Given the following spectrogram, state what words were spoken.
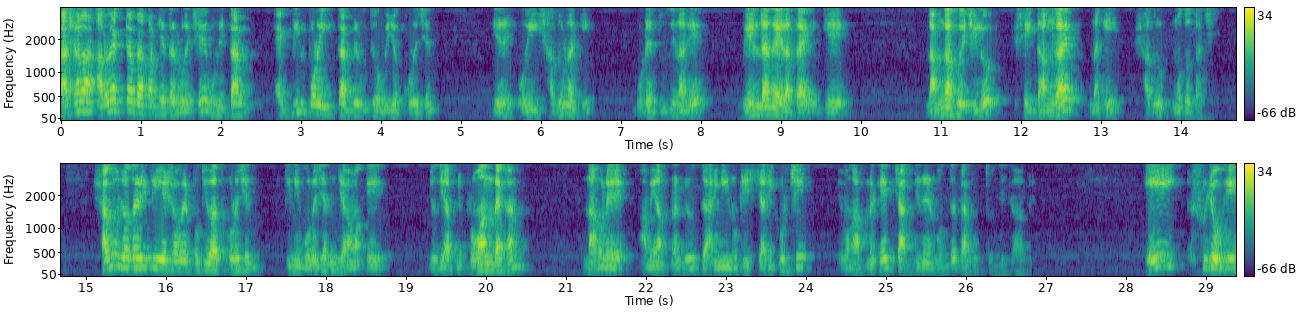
তাছাড়া আরও একটা ব্যাপার যেটা রয়েছে, উনি তার একদিন পরেই তার বিরুদ্ধে অভিযোগ করেছেন যে ওই সাধু নাকি ভোটের দুদিন আগে বেলডাঙ্গা এলাকায় যে দাঙ্গা হয়েছিল, সেই দাঙ্গায় নাকি সাধুর মদত আছে। সাধু যথারীতি এসবের প্রতিবাদ করেছেন। তিনি বলেছেন যে, আমাকে যদি আপনি প্রমাণ দেখান, না হলে আমি আপনার বিরুদ্ধে আইনি নোটিশ জারি করছি এবং আপনাকে চার দিনের মধ্যে তার উত্তর দিতে হবে। এই সুযোগে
